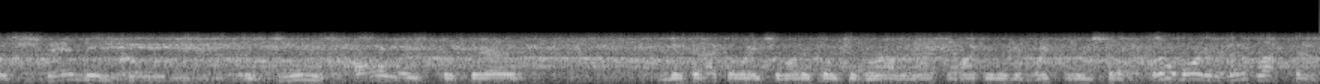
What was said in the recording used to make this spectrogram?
outstanding coach. His team's always prepared. Gets accolades from other coaches around the National Hockey League, and rightfully so. A little more than a minute left now.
